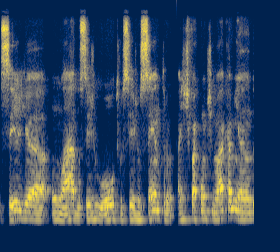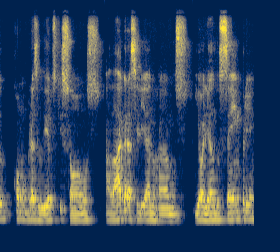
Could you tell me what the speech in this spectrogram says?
seja um lado, seja o outro, seja o centro, a gente vai continuar caminhando como brasileiros que somos, a lá Graciliano Ramos, e olhando sempre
